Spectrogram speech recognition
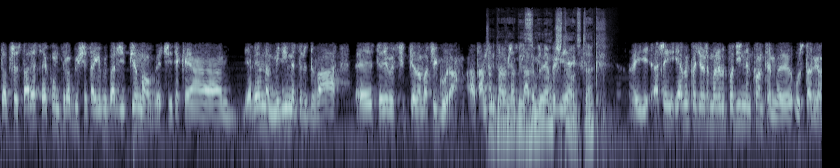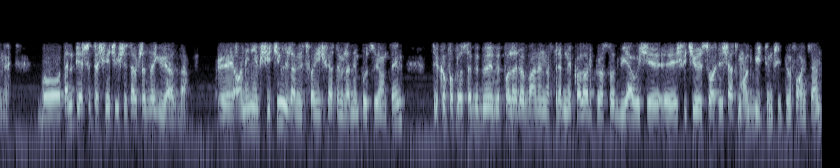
to przez parę sekund zrobił się tak jakby bardziej pionowy, czyli taka, ja wiem, no milimetr, dwa, e, to jakby pionowa figura. A tamten cały tak czas jakby zmieniał kształt, tak? Znaczy, ja bym powiedział, że może by pod innym kątem y, ustawiony, bo ten pierwszy to świecił się cały czas jak gwiazda. Y, one nie świeciły żadnym swoim światem, żadnym pulsującym, tylko po prostu by były wypolerowane na srebrny kolor, po prostu odbijały się, świeciły światłem odbitym, czyli tym słońcem,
